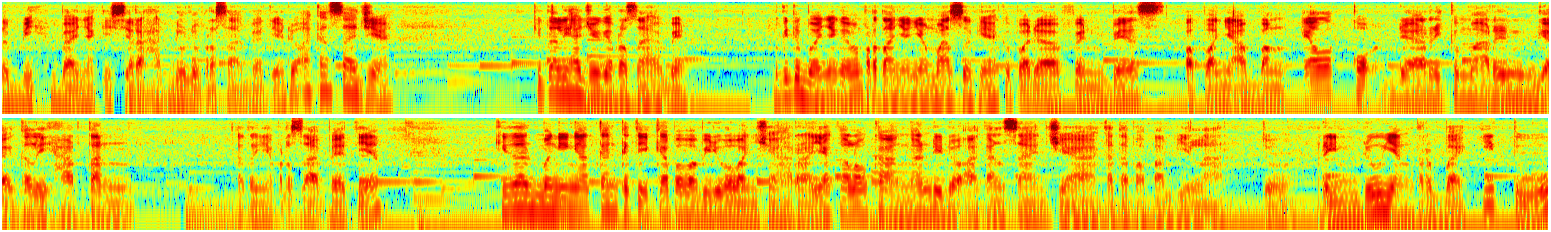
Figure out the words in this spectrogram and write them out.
lebih banyak istirahat dulu persahabat ya doakan saja. Kita lihat juga persahabat begitu banyak memang pertanyaan yang masuk ya kepada fanbase papanya Abang El kok dari kemarin gak kelihatan? Katanya persahabat ya kita mengingatkan ketika Papa B wawancara, ya kalau kangen didoakan saja, kata Papa Bilar. Tuh, rindu yang terbaik itu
